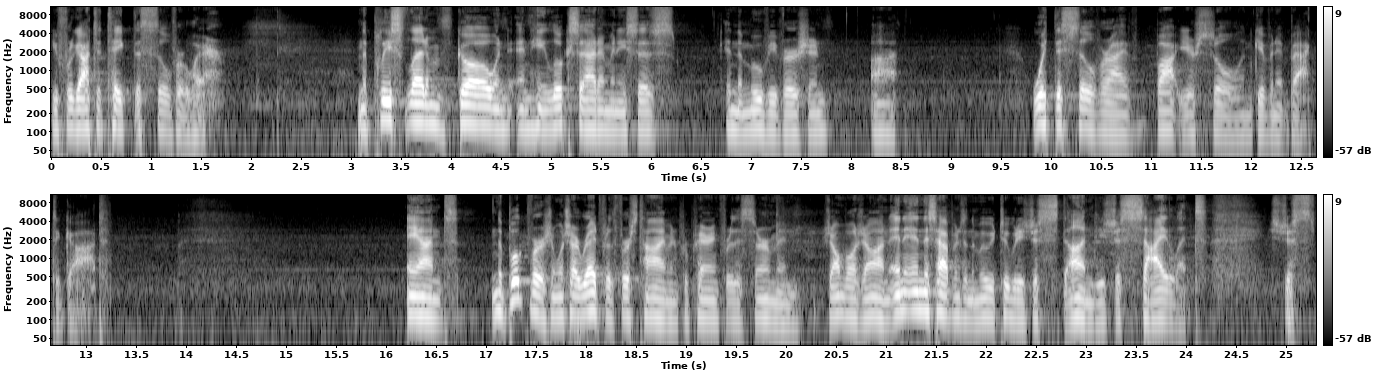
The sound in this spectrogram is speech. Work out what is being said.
You forgot to take the silverware. And the police let him go, and, and he looks at him and he says, in the movie version, uh, With this silver I've bought your soul and given it back to God. And in the book version, which I read for the first time in preparing for this sermon, Jean Valjean, and, and this happens in the movie too, but he's just stunned. He's just silent. He's just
